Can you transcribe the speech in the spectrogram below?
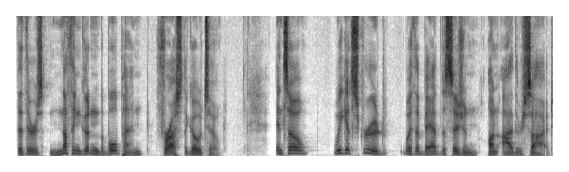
that there's nothing good in the bullpen for us to go to. And so we get screwed with a bad decision on either side.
